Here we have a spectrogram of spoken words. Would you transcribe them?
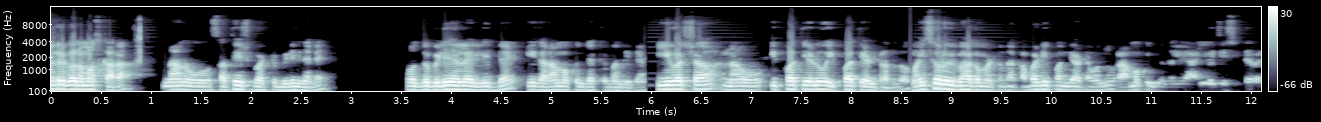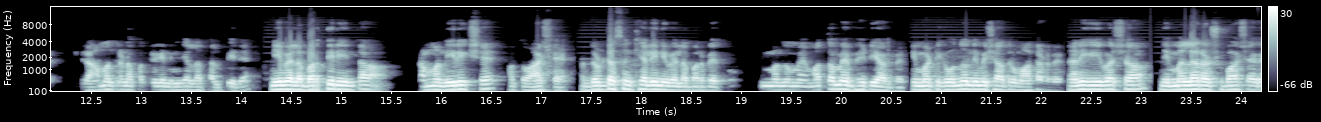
ಎಲ್ರಿಗೂ ನಮಸ್ಕಾರ. ನಾನು ಸತೀಶ್ ಭಟ್ ಬಿಳಿನೆಲೆ. ಮೊದಲು ಬಿಳಿನೆಲೆಯಲ್ಲಿದ್ದೆ, ಈಗ ರಾಮಕುಂಜಕ್ಕೆ ಬಂದಿದೆ ಈ ವರ್ಷ ನಾವು ಇಪ್ಪತ್ತೇಳು, ಇಪ್ಪತ್ತೆಂಟರಂದು ಮೈಸೂರು ವಿಭಾಗ ಮಟ್ಟದ ಕಬಡ್ಡಿ ಪಂದ್ಯಾಟವನ್ನು ರಾಮಕುಂಜದಲ್ಲಿ ಆಯೋಜಿಸಿದ್ದೇವೆ. ಇದರ ಆಮಂತ್ರಣ ಪತ್ರಿಕೆ ನಿಮಗೆಲ್ಲ ತಲುಪಿದೆ. ನೀವೆಲ್ಲ ಬರ್ತೀರಿ ಅಂತ ನಮ್ಮ ನಿರೀಕ್ಷೆ ಮತ್ತು ಆಶೆ. ದೊಡ್ಡ ಸಂಖ್ಯೆಯಲ್ಲಿ ನೀವೆಲ್ಲ ಬರಬೇಕು. ನಿಮ್ಮನ್ನೊಮ್ಮೆ ಮತ್ತೊಮ್ಮೆ ಭೇಟಿ ಆಗ್ಬೇಕು ನಿಮ್ಮೊಟ್ಟಿಗೆ ಒಂದೊಂದು ನಿಮಿಷ ಆದ್ರೂ ಮಾತಾಡ್ಬೇಕು. ನನಗೆ ಈ ವರ್ಷ ನಿಮ್ಮೆಲ್ಲರ ಶುಭಾಶಯ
